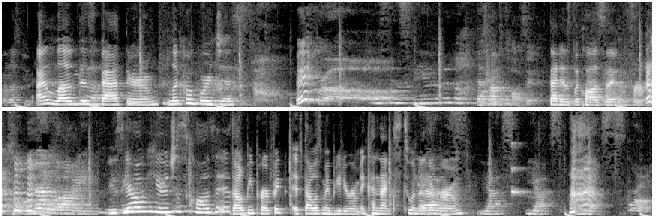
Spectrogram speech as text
unless people. I love this bathroom. Look how gorgeous. That's not the closet. that is the closet. You're lying. You see how huge this closet is? That would be perfect if that was my beauty room. It connects to another Yes, room. Yes, yes, yes. Bro.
